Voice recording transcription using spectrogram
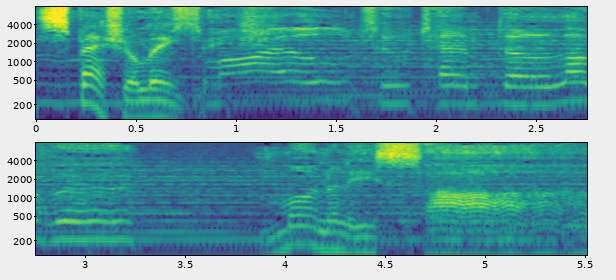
Special English. Smile to tempt a lover, Mona Lisa.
